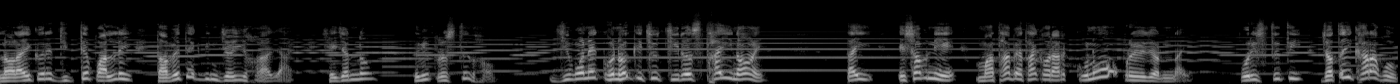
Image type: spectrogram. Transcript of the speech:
লড়াই করে জিততে পারলেই তবে তো একদিন জয়ী হওয়া যায়। সেই জন্য তুমি প্রস্তুত হও। জীবনে কোনো কিছু চিরস্থায়ী নয়। তাই এসব নিয়ে মাথা ব্যথা করার কোনো প্রয়োজন নাই। পরিস্থিতি যতই খারাপ হোক,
